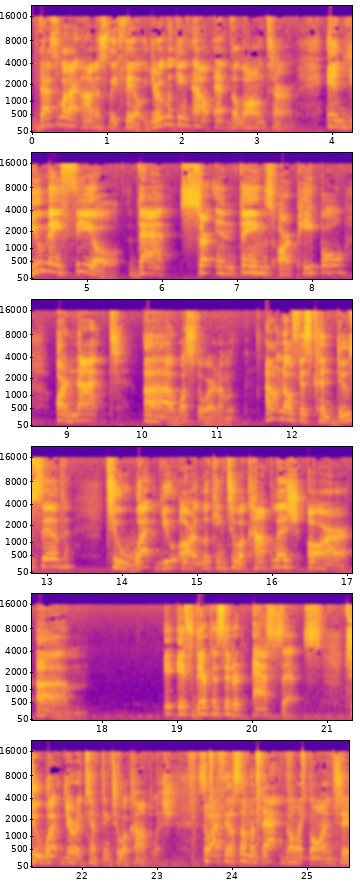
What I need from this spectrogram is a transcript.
That's what I honestly feel. You're looking out at the long term, and you may feel that certain things or people are not uh what's the word I'm I don't know if it's conducive to what you are looking to accomplish or um if they're considered assets to what you're attempting to accomplish. So I feel some of that going on too.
